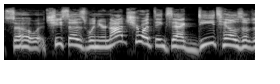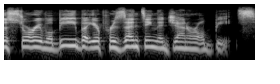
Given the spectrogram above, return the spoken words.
So she says, when you're not sure what the exact details of the story will be, but you're presenting the general beats.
